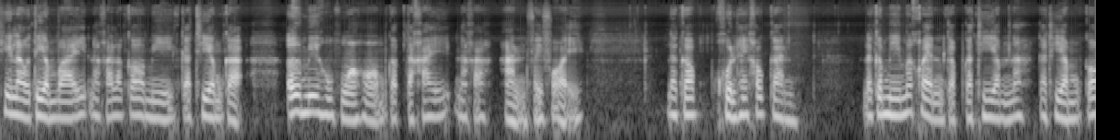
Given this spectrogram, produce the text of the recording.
ที่เราเตรียมไว้นะคะ แล้วก็มีกระเทียมกับเออมีหัวหอมกับตะไคร้นะคะ หั่นฝอยๆแล้วก็คนให้เข้ากัน แล้วก็มีมะแขวนกับกระเทียมนะกระเทียมก็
